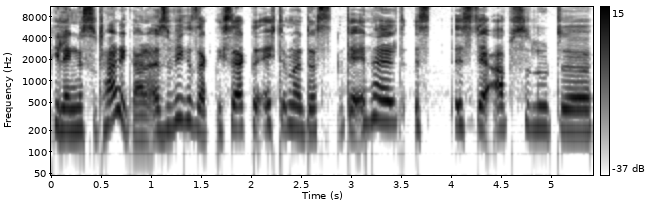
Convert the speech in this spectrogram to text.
Die Länge ist total egal. Also wie gesagt, ich sagte echt immer, dass der Inhalt ist, ist der absolute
